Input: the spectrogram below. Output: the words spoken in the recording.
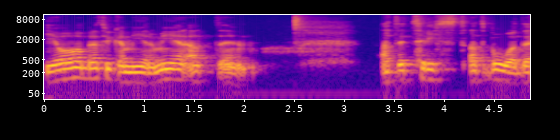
Jag har börjat tycka mer och mer att, eh, att det är trist att både,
